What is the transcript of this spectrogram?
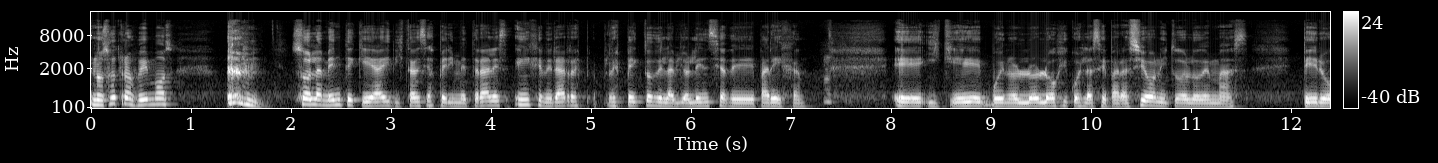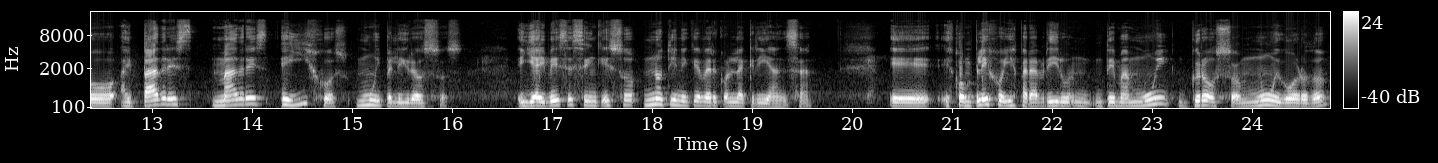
Nosotros vemos solamente que hay distancias perimetrales en general respecto de la violencia de pareja, eh, y que, bueno, lo lógico es la separación y todo lo demás, pero hay padres, madres e hijos muy peligrosos y hay veces en que eso no tiene que ver con la crianza. Eh, es complejo y es para abrir un, tema muy grosso, muy gordo.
